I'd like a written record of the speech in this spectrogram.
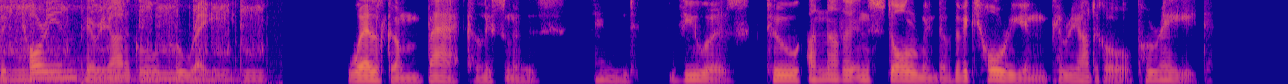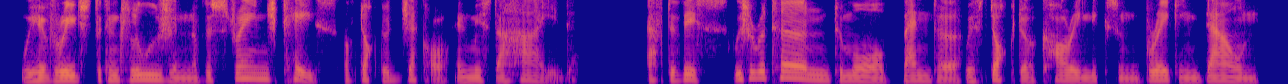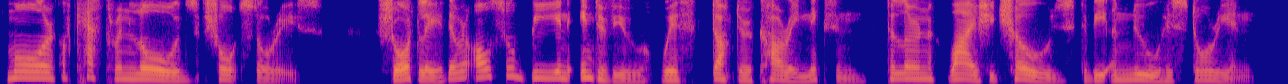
Victorian Periodical Parade. Welcome back, listeners and viewers, to another installment of the Victorian Periodical Parade. We have reached the conclusion of the strange case of Dr. Jekyll and Mr. Hyde. After this, we shall return to more banter with Dr. Corrie Nixon breaking down more of Catherine Lord's short stories. Shortly, there will also be an interview with Dr. Corrie Nixon to learn why she chose to be a new historian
